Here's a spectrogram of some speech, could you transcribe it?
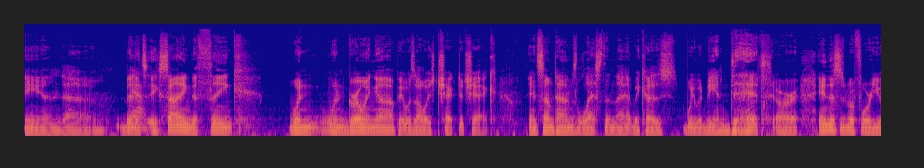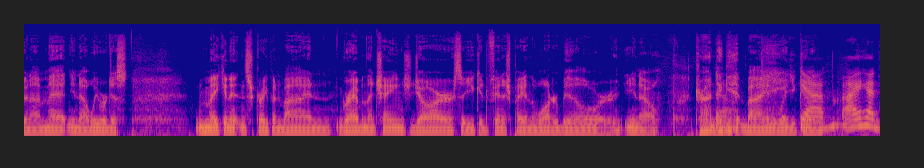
And uh, but it's exciting to think when when growing up it was always check to check and sometimes less than that because we would be in debt or and this is before you and I met you know we were just making it and scraping by and grabbing the change jar so you could finish paying the water bill or you know trying to get by any way you could. Yeah, I had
